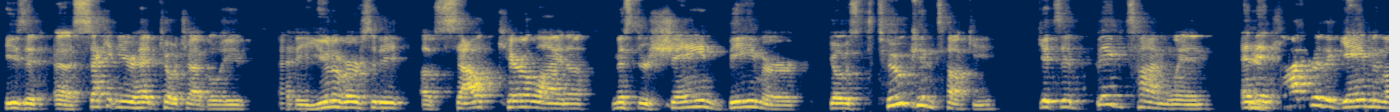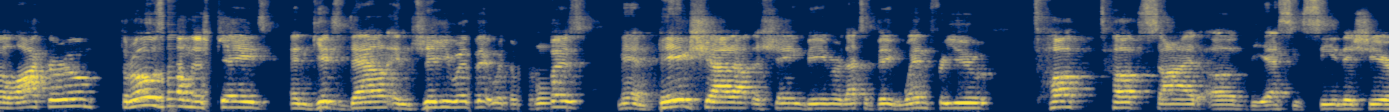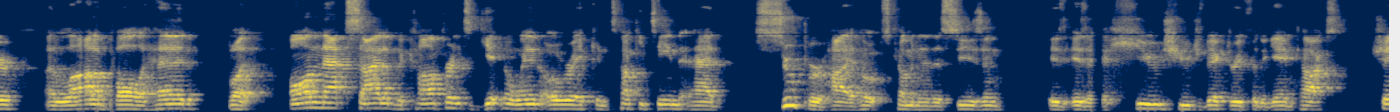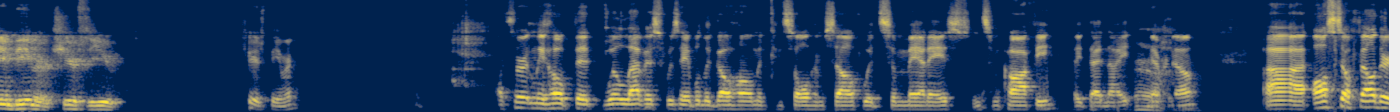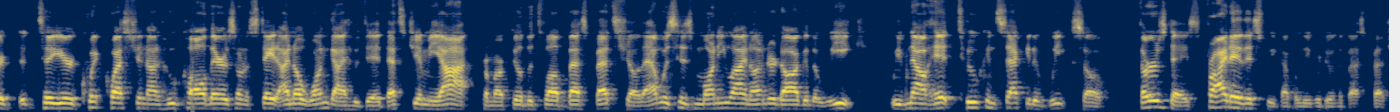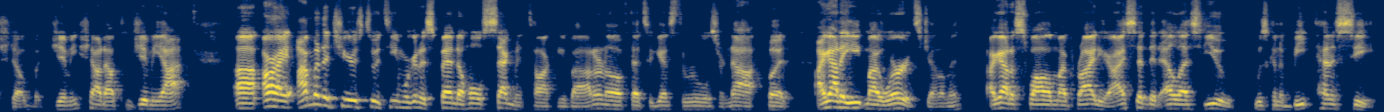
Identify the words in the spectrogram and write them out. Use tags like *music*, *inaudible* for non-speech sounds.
He's a, a second year head coach, I believe at the University of South Carolina. Mr. Shane Beamer goes to Kentucky, gets a big time win, and then after the game in the locker room, throws on the shades and gets down and jiggy with it with the boys. Man, big shout out to Shane Beamer. That's a big win for you. Tough, tough side of the SEC this year. A lot of ball ahead, but on that side of the conference, getting a win over a Kentucky team that had super high hopes coming into this season is, is a huge, huge victory for the Gamecocks. Shane Beamer, cheers to you. Cheers, Beamer. I certainly hope that Will Levis was able to go home and console himself with some mayonnaise and some coffee late that night. Never know. Uh, also, Felder, to your quick question on who called Arizona State, I know one guy who did. That's Jimmy Ott from our Field of 12 Best Bets show. That was his money line underdog of the week. We've now hit two consecutive weeks. So Thursdays, Friday this week, I believe we're doing the Best Bet show. But Jimmy, shout out to Jimmy Ott. Uh, all right, I'm going to cheers to a team we're going to spend a whole segment talking about. I don't know if that's against the rules or not, but I got to eat my words, gentlemen. I got to swallow my pride here. I said that LSU was going to beat Tennessee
